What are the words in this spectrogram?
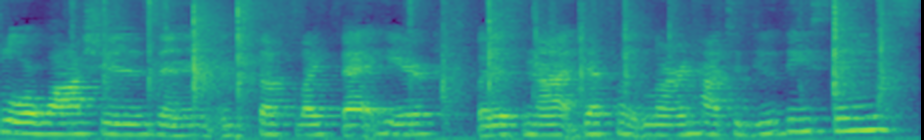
floor washes and, and stuff like that here. But if not definitely learn how to do these things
